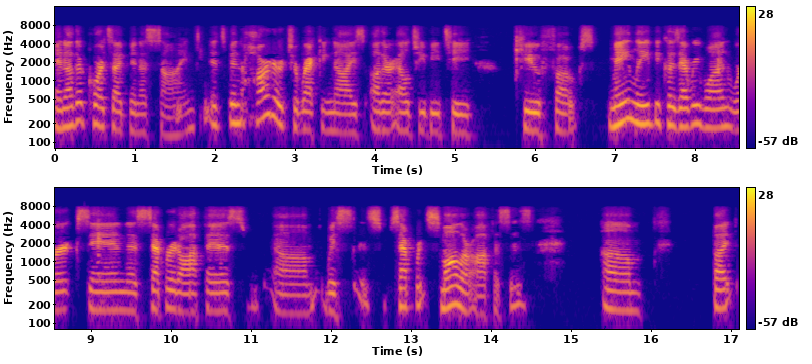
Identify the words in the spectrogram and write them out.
In other courts I've been assigned, it's been harder to recognize other LGBTQ folks, mainly because everyone works in a separate office um, with separate smaller offices. Um, but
